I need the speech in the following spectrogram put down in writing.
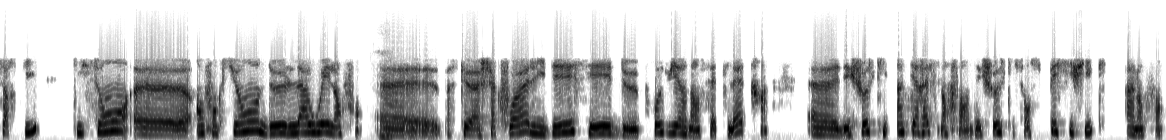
sortie qui sont euh, en fonction de là où est l'enfant. Euh, parce qu'à chaque fois, l'idée, c'est de produire dans cette lettre euh, des choses qui intéressent l'enfant, des choses qui sont spécifiques à l'enfant.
